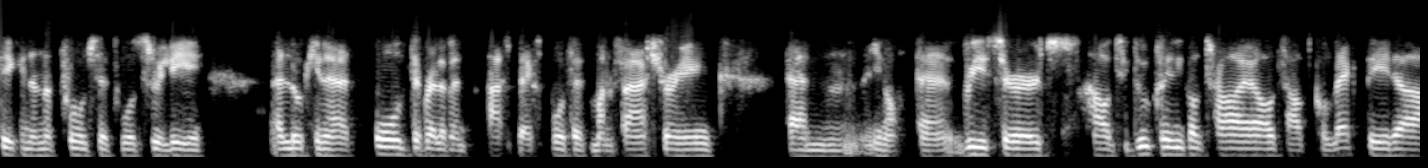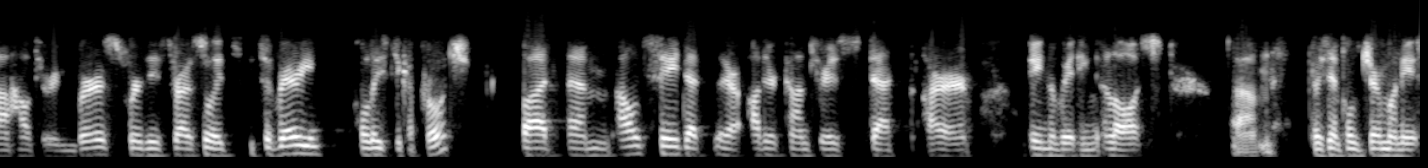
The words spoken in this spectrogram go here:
taken an approach that was really uh, looking at all the relevant aspects, both at manufacturing, and you know research how to do clinical trials how to collect data how to reimburse for these drugs. So it's it's a very holistic approach. But um, i would say that there are other countries that are innovating a lot. Um, for example germany's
